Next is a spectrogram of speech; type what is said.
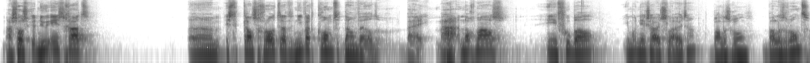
Maar zoals ik het nu inschat, ehm, is de kans groter dat er niet wat komt dan wel bij. Maar nogmaals, in voetbal, je moet niks uitsluiten. Bal is rond. Bal is rond.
